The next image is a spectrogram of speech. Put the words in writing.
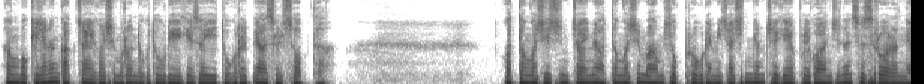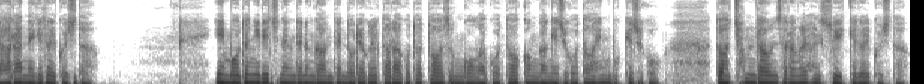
항복 기제는 각자의 것이므로 누구도 우리에게서 이 도구를 빼앗을 수 없다. 어떤 것이 진짜이며 어떤 것이 마음속 프로그램이자 신념 체계에 불과한지는 스스로 알아내, 알아내게 될 것이다. 이 모든 일이 진행되는 가운데 노력을 덜하고도 더 성공하고 더 건강해지고 더 행복해지고 더 참다운 사랑을 할 수 있게 될 것이다.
